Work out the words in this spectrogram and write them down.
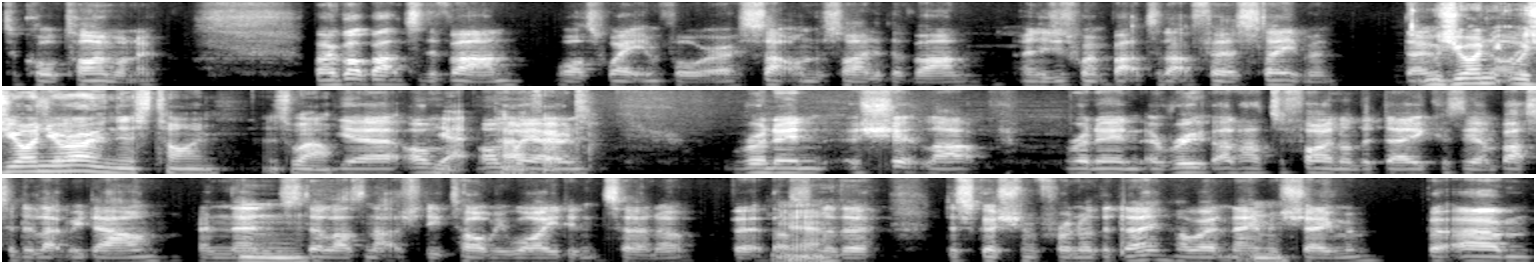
to call time on it. But I got back to the van whilst waiting for her, sat on the side of the van, and it just went back to that first statement. was you on Was you on your own this time as well? Yeah, on, yeah, on my own running a shit lap, running a route that I had to find on the day because the ambassador let me down, and then mm. still hasn't actually told me why he didn't turn up. But that's yeah. another discussion for another day. I won't name mm. and shame him. But um,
